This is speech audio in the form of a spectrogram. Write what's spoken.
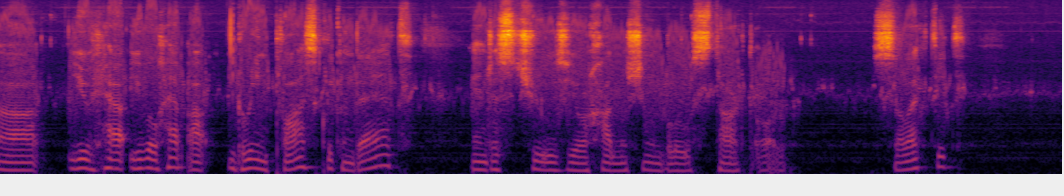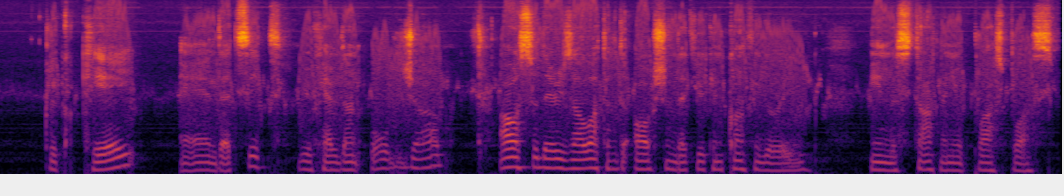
uh, you have you will have a green plus click on that and just choose your HUD machine blue start or select it click OK and that's it. You have done all the job. Also there is a lot of the option that you can configure in, in the start menu plus plus. Plus.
